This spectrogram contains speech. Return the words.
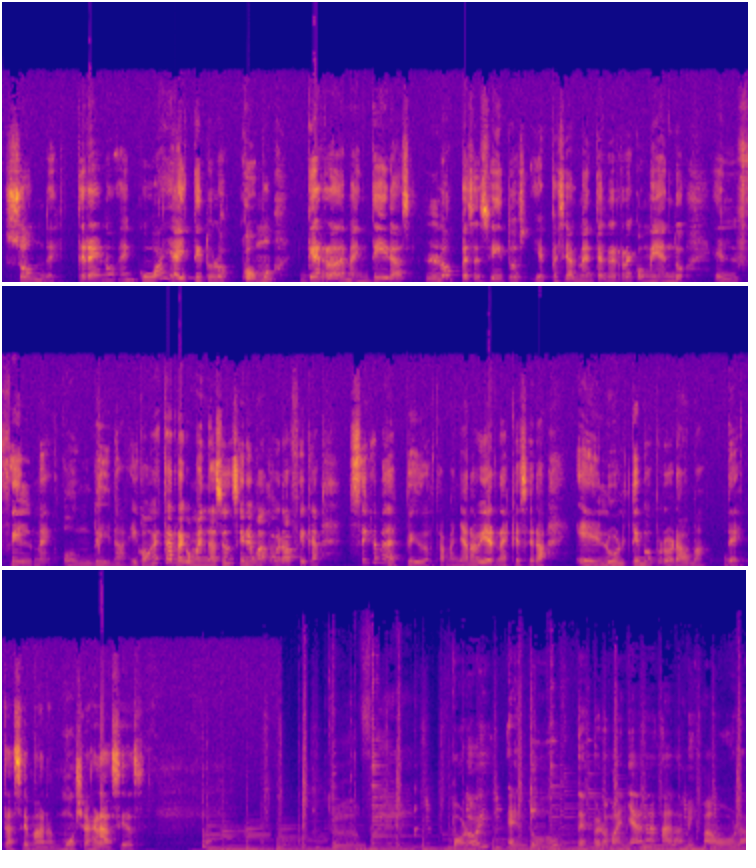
son de estreno en Cuba y hay títulos como Guerra de Mentiras los pececitos y especialmente les recomiendo el filme Ondina. Y con esta recomendación cinematográfica sí que me despido hasta mañana viernes que será el último programa de esta semana. Muchas gracias. Por hoy es todo. Te espero mañana a la misma hora.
